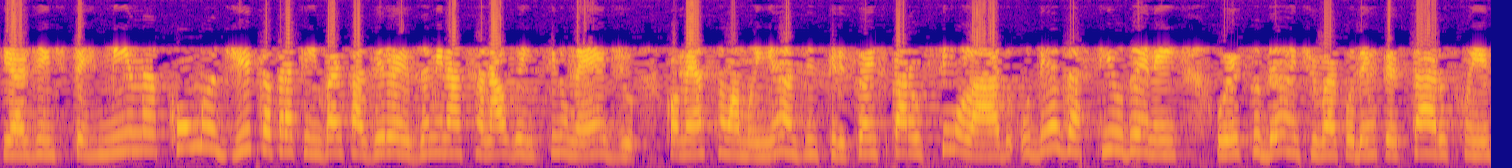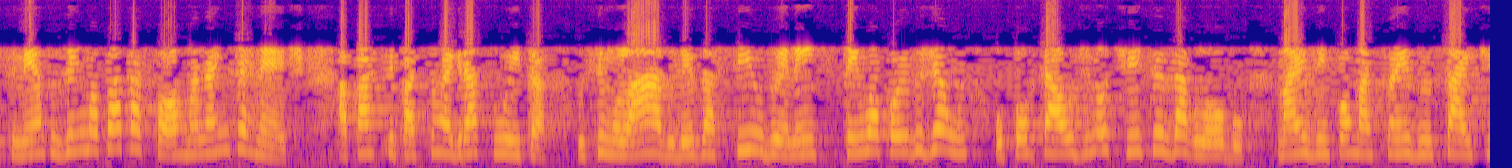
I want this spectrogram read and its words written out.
E a gente termina com uma dica para quem vai fazer o Exame Nacional do Ensino Médio. Começam amanhã as inscrições para o simulado, o desafio do Enem. O estudante vai poder testar os conhecimentos em uma plataforma na internet. A participação é gratuita. O simulado, o desafio do Enem, tem o apoio do G1, o portal de notícias da Globo. Mais informações no site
